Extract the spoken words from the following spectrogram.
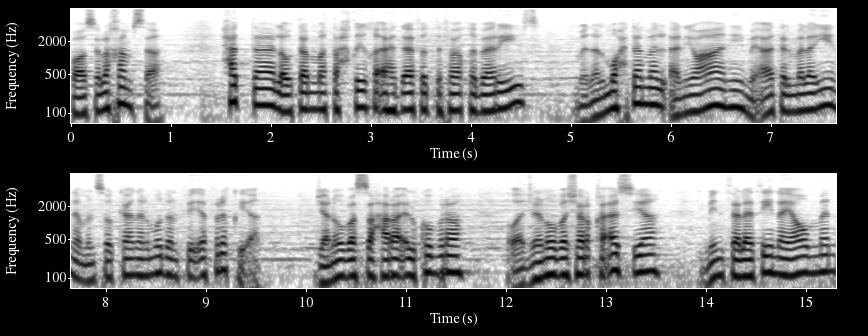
فاصلة خمسة. حتى لو تم تحقيق أهداف اتفاق باريس من المحتمل أن يعاني مئات الملايين من سكان المدن في إفريقيا. جنوب الصحراء الكبرى وجنوب شرق آسيا من ثلاثين يوما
